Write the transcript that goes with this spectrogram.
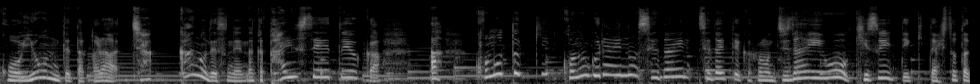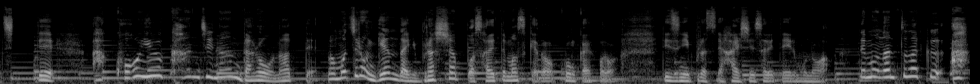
こう読んでたから若干のですねなんか体制というかあこの時このぐらいの世代世代っていうかこの時代を築いてきた人たちってあこういう感じなんだろうなって、まあ、もちろん現代にブラッシュアップはされてますけど今回このディズニープラスで配信されているものは。でもなんとなくあ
